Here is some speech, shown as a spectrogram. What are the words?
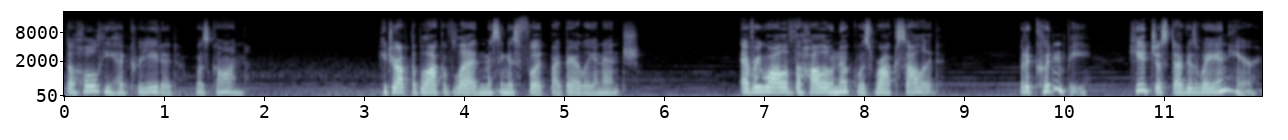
The hole he had created was gone. He dropped the block of lead, missing his foot by barely an inch. Every wall of the hollow nook was rock solid, But it couldn't be. He had just dug his way in here.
